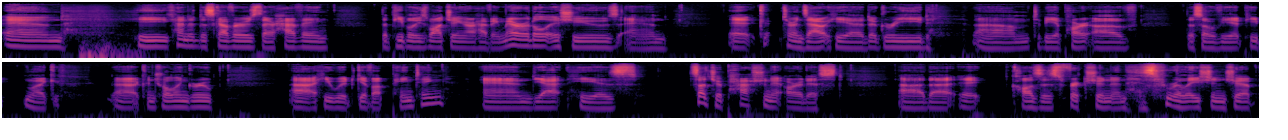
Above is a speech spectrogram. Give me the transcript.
And he kind of discovers they're having the people he's watching are having marital issues and it turns out he had agreed um, to be a part of the Soviet peop- like uh, controlling group. Uh, he would give up painting, and yet he is such a passionate artist uh, that it causes friction in his relationship,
